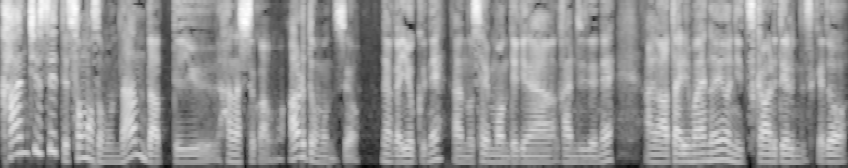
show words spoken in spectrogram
感受性ってそもそもなんだっていう話とかもあると思うんですよ。なんかよくね、あの、専門的な感じでね、あの、当たり前のように使われてるんですけど、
